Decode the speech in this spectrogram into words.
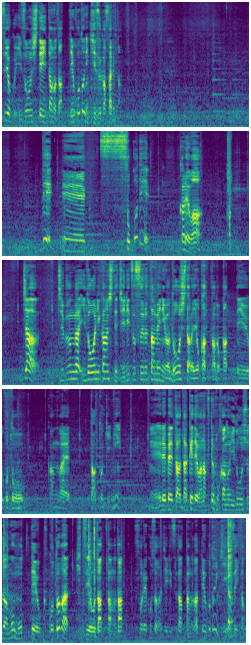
強く依存していたのだっていうことに気づかされた。で、えー、そこで彼は、じゃあ自分が移動に関して自立するためにはどうしたらよかったのかっていうことを考えた時に、エレベーターだけではなくて他の移動手段も持っておくことが必要だったのだ。それこそが自立だったのだっていうことに気がついたと。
